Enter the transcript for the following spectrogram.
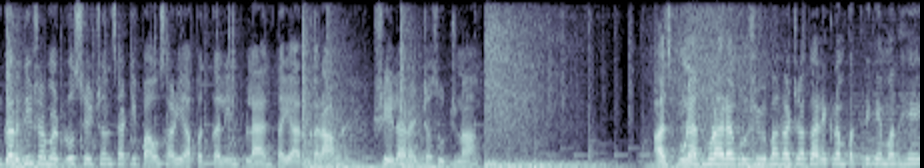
गर्दीच्या मेट्रो स्टेशनसाठी पावसाळी आपत्कालीन प्लॅन तयार करा. शेलारांच्या सूचना. आज पुण्यात होणाऱ्या कृषी विभागाच्या कार्यक्रम पत्रिकेमध्ये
